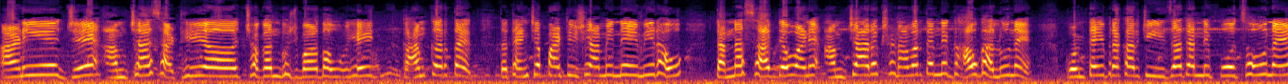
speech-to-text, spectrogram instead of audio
आणि जे आमच्यासाठी छगन भुजबळ भाऊ हे काम करतायत तर त्यांच्या पाठीशी आम्ही नेहमी राहू. त्यांना साथ देऊ आणि आमच्या आरक्षणावर त्यांनी घाव घालू नये. कोणत्याही प्रकारची इजा त्यांनी पोचवू नये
